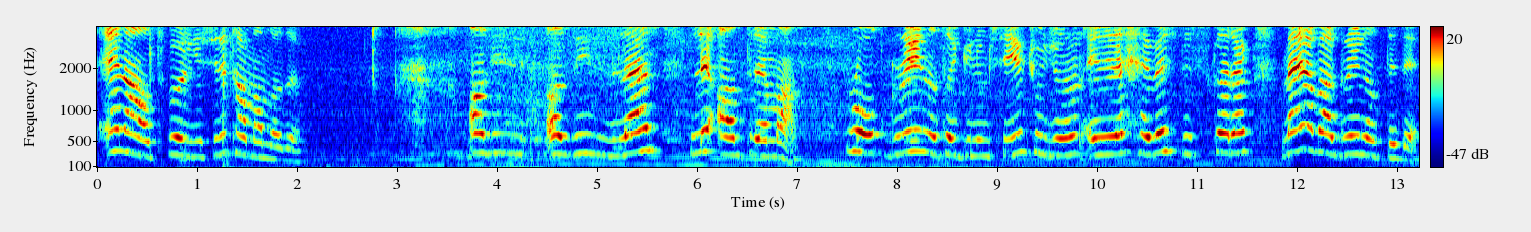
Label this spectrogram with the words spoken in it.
en alt bölgesini tamamladı. Aziz Azizlerle antrenman. Rod Greenfield'a gülümseyip çocuğunun eline hevesle sıkarak merhaba Greenfield dedi.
